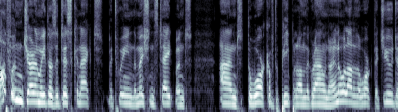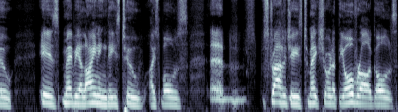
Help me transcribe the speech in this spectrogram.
often, Jeremy, there's a disconnect between the mission statement and the work of the people on the ground. And I know a lot of the work that you do is maybe aligning these two, I suppose, uh, strategies to make sure that the overall goals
